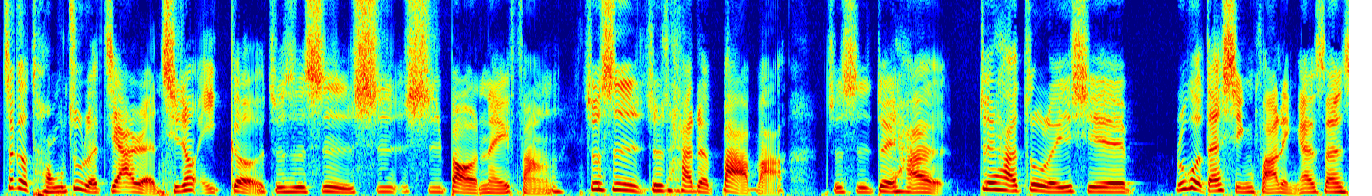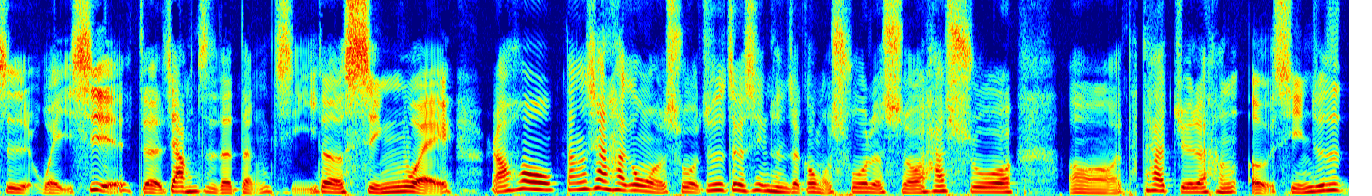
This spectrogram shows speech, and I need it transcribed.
这个同住的家人其中一个就是是施施暴的那一方，就是就是他的爸爸，就是对他对他做了一些，如果在刑法里应该算是猥亵的这样子的等级的行为。然后当下他跟我说，就是这个幸存者跟我说的时候，他说呃，他觉得很恶心，就是。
